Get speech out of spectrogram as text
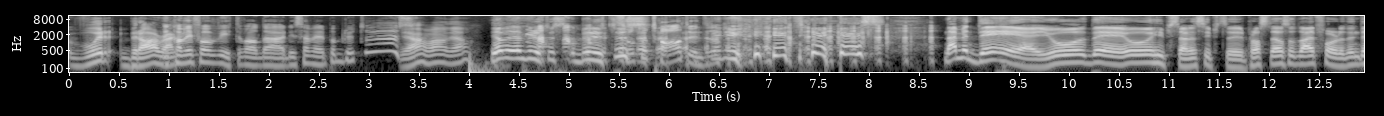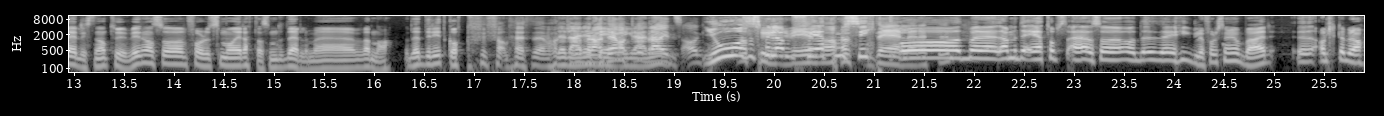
hvor bra Men rank Kan vi få vite hva det er de serverer på Brutus? Ja, hva, ja. Ja, men Brutus, Så Brutus. totalt uinteressant. Brutus. Nei, men det er jo Det er jo hipsternes hipsterplass. Det, altså, der får du den deligste naturvin, og så får du små retter som du deler med venner. Det er dritgodt. Fy faen, det, det var Det ikke bra, det var ikke bra innsalg. Jo, og så spiller de fet musikk, og bare Ja, men det er topp altså, Og det, det er hyggelige folk som jobber her. Eh, Alt er bra.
